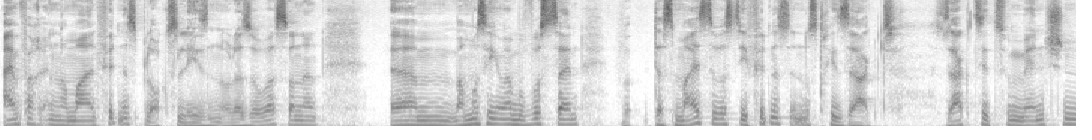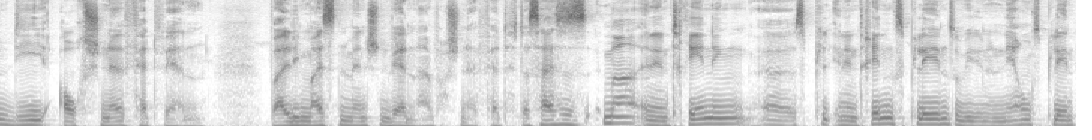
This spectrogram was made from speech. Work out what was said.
einfach in normalen Fitnessblogs lesen oder sowas, sondern ähm, man muss sich immer bewusst sein, das meiste, was die Fitnessindustrie sagt, sagt sie zu Menschen, die auch schnell fett werden weil die meisten Menschen werden einfach schnell fett. Das heißt, es ist immer in den, Training, äh, in den Trainingsplänen sowie in den Ernährungsplänen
